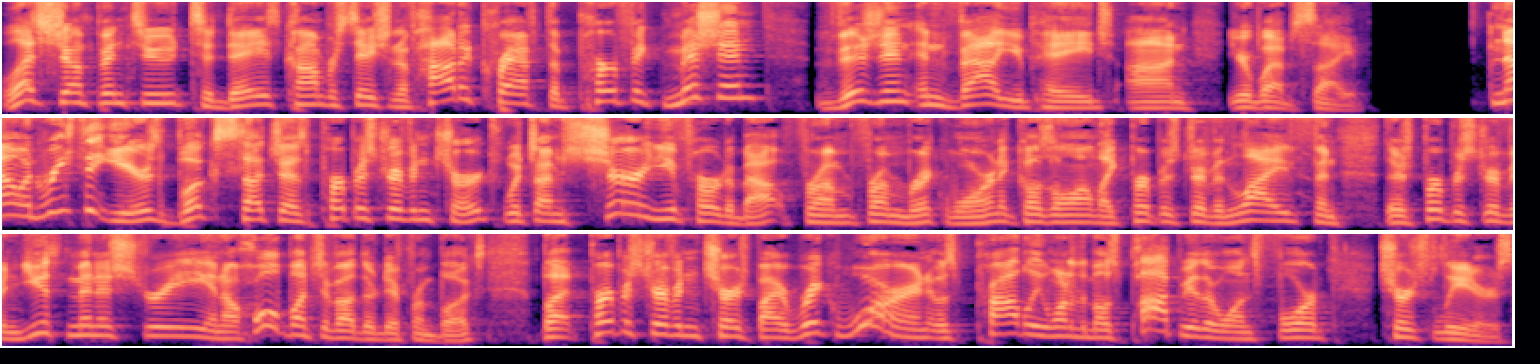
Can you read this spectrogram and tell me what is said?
Let's jump into today's conversation of how to craft the perfect mission, vision, and value page on your website. Now, in recent years, books such as Purpose Driven Church, which I'm sure you've heard about from, from Rick Warren, it goes along like Purpose Driven Life, and there's Purpose Driven Youth Ministry, and a whole bunch of other different books. But Purpose Driven Church by Rick Warren, it was probably one of the most popular ones for church leaders.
